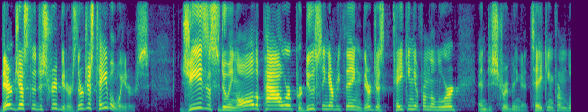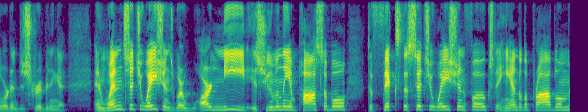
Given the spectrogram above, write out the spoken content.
They're just the distributors, they're just table waiters. Jesus is doing all the power, producing everything. They're just taking it from the Lord and distributing it, taking from the Lord and distributing it. And when situations where our need is humanly impossible to fix the situation, folks, to handle the problem,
